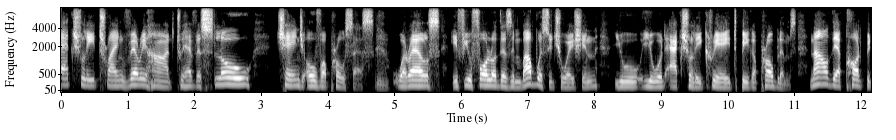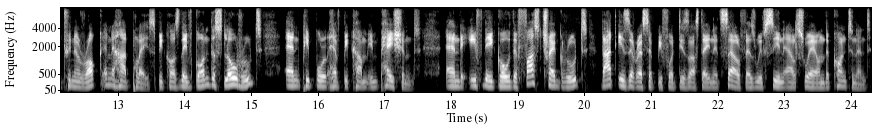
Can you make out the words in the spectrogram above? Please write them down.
actually trying very hard to have a slow changeover process. Mm. Whereas if you follow the Zimbabwe situation, you you would actually create bigger problems. Now they are caught between a rock and a hard place because they've gone the slow route and people have become impatient. And if they go the fast track route, that is a recipe for disaster in itself, as we've seen elsewhere on the continent.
